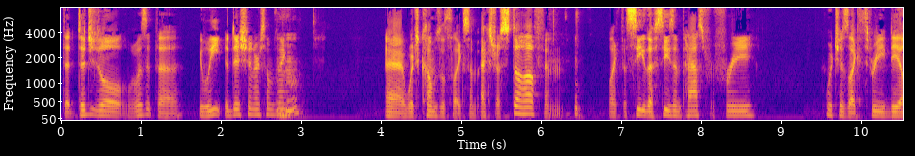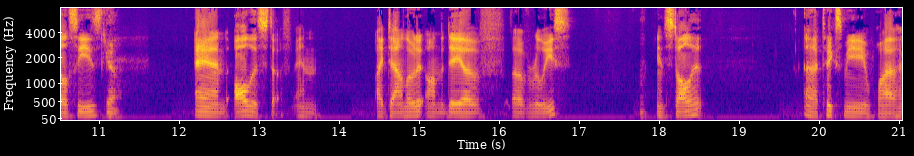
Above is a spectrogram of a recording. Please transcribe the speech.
the digital, what was it the Elite Edition or something, Mhm. uh, which comes with like some extra stuff and like the see the season pass for free, which is like three DLCs Yeah. and all this stuff. And I download it on the day of of release, install it. Uh, it takes me a while.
